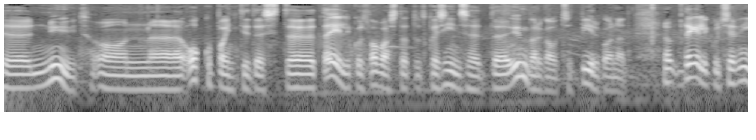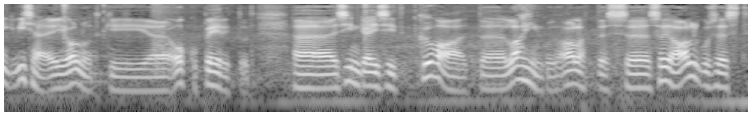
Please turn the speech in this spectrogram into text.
äh, nüüd on äh, okupantidest äh, täielikult vabastatud ka siinsed äh, ümberkaudsed piirkonnad. no tegelikult Tšernigiv ise ei olnudki äh, okupeeritud. siin käisid kõvad äh, lahingud alates äh, sõja algusest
